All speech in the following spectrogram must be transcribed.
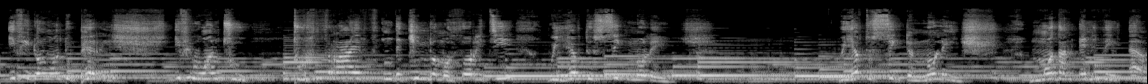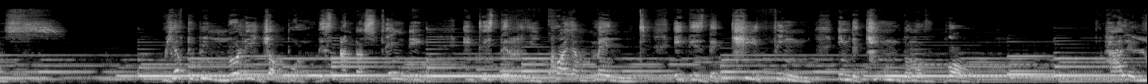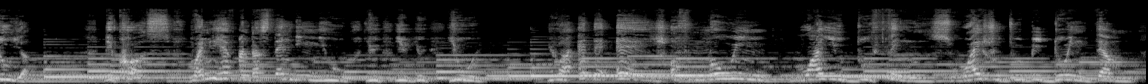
If you don't want to perish, if you want to, to thrive in the kingdom authority, we have to seek knowledge. We have to seek the knowledge more than anything else. We have to be knowledgeable. This understanding, it is the requirement, it is the key thing in the kingdom of God. Hallelujah. Because when you have understanding, you you you you you you are at the edge of knowing why you do things. Why should you be doing them?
